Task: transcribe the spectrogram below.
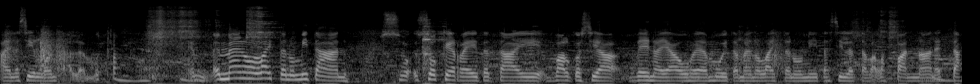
aina silloin tällöin, mutta en, mä en ole laittanut mitään so- sokereita tai valkoisia venäjauhoja ja muita, mä en ole laittanut niitä sillä tavalla pannaan, että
